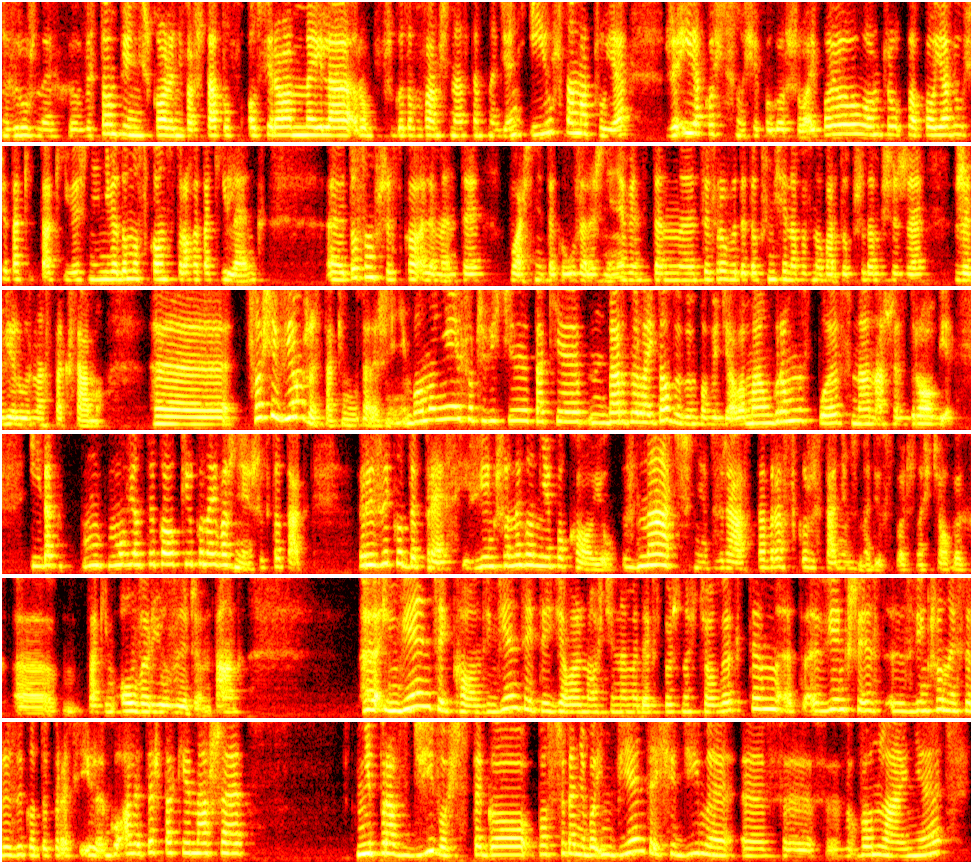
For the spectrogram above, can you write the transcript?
z różnych wystąpień, szkoleń, warsztatów, otwierałam maila, przygotowywałam się na następny dzień i już sama czuję, że i jakość snu się pogorszyła i połączył, pojawił się taki, taki właśnie nie wiadomo skąd trochę taki lęk. E, to są wszystko elementy właśnie tego uzależnienia, więc ten cyfrowy detoks mi się na pewno bardzo przyda. Myślę, że, że wielu z nas tak samo. E, co się wiąże z takim uzależnieniem? Bo ono nie jest oczywiście takie bardzo lajtowe, bym powiedziała, ma ogromny wpływ na nasze zdrowie. I tak mówiąc tylko o kilku najważniejszych, to tak, ryzyko depresji, zwiększonego niepokoju znacznie wzrasta wraz z korzystaniem z mediów społecznościowych, e, takim overusage'em, tak? Im więcej kont, im więcej tej działalności na mediach społecznościowych, tym większe jest, zwiększone jest ryzyko depresji i lęku, ale też takie nasze nieprawdziwość z tego postrzegania, bo im więcej siedzimy e, w, w, w online,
